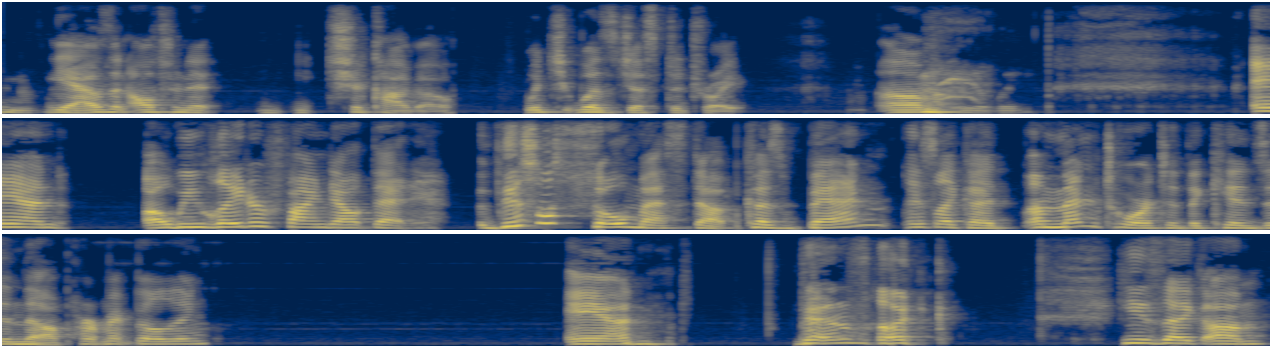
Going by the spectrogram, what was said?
Universe. Yeah, it was an alternate Chicago, which was just Detroit. Um, really. and uh, we later find out that this was so messed up because Ben is like a, a mentor to the kids in the apartment building. And Ben's like, he's like, um,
